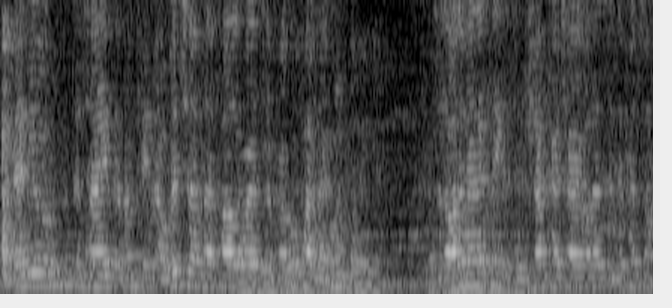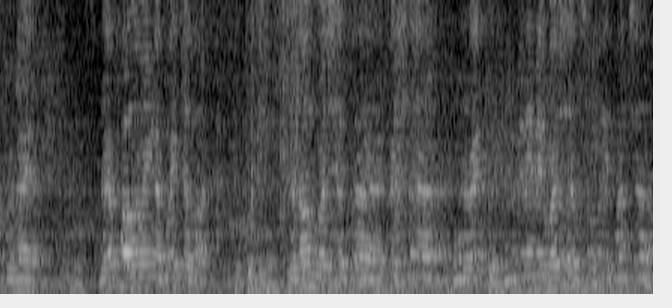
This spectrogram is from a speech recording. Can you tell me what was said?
then you decide that, okay, now which of the followers of Prabhupada I want. So automatically, it's Shankaracharya, well, that's a different sampradaya. They're following Advaita Vada. They don't worship uh, Krishna directly. I mean, they may worship so many pancha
